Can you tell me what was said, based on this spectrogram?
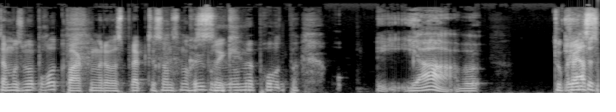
Da muss man Brot backen oder was bleibt dir sonst noch Kannst übrig? Nur mehr Brot ja, aber Du könntest,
